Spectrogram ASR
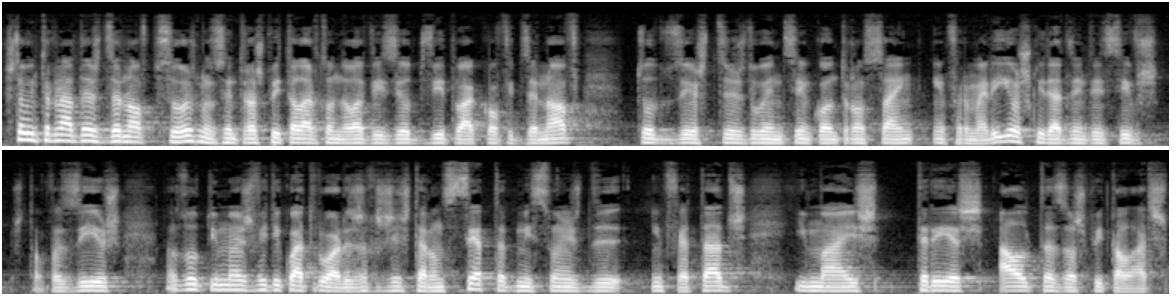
Estão internadas 19 pessoas no Centro Hospitalar Tondela Viseu devido à Covid-19. Todos estes doentes encontram-se em enfermaria. Os cuidados intensivos estão vazios. Nas últimas 24 horas registaram sete admissões de infectados e mais três altas hospitalares.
